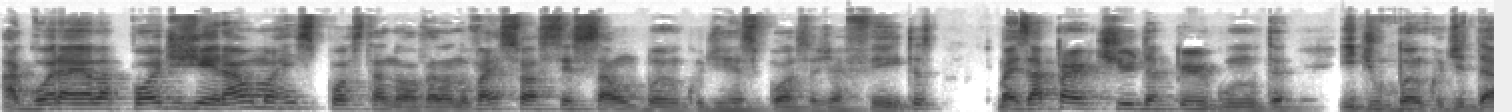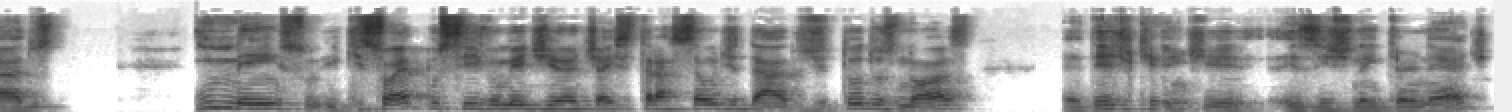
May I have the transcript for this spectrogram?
Agora ela pode gerar uma resposta nova, ela não vai só acessar um banco de respostas já feitas, mas a partir da pergunta e de um banco de dados imenso e que só é possível mediante a extração de dados de todos nós, é, desde que a gente existe na internet,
